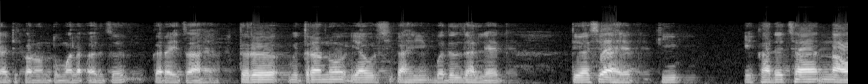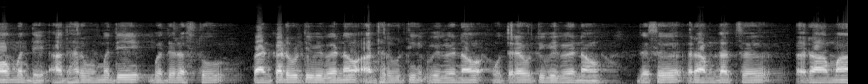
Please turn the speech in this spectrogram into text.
त्या ठिकाणाहून तुम्हाला अर्ज करायचा आहे. तर मित्रांनो यावर्षी काही बदल झाले आहेत. ते असे आहेत की एखाद्याच्या नावामध्ये आधारमध्ये बदल असतो. पॅन कार्डवरती वेगळं नाव आधारवरती वेगळं नाव उतऱ्यावरती वेगळं नाव. जसं रामदासचं रामा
